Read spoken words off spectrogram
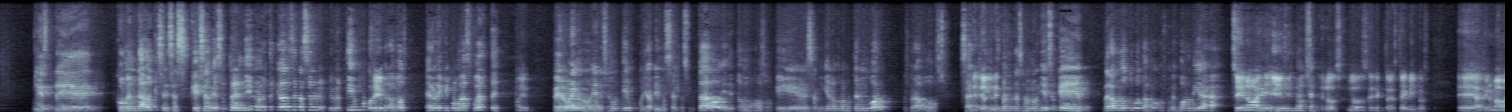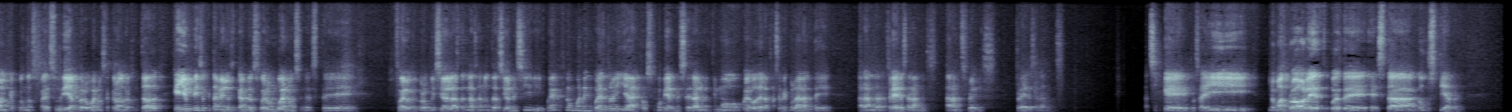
este, comentaban que se, que se había sorprendido haber quedado 0 a 0 en el primer tiempo porque Sí, pues. Bravos era un equipo más fuerte. Oye, Pero bueno, en el segundo tiempo pues ya vimos el resultado y de todos modos, aunque San Miguel logró meter un gol, pues Bravo sacó Metió tres. 3 a 1. Y eso que Bravo no tuvo tampoco su mejor día. Sí, no, ellos mismos, los, los directores técnicos, eh, afirmaban que pues no fue su día, pero bueno, sacaron el resultado. Que yo pienso que también los cambios fueron buenos, este, fue lo que propició las, las anotaciones y bueno, fue un buen encuentro y ya el próximo viernes será el último juego de la fase regular ante Aranda, Freires Arandas, Arandas Freires Arandas. Así que pues ahí lo más probable después de esta ghosteada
